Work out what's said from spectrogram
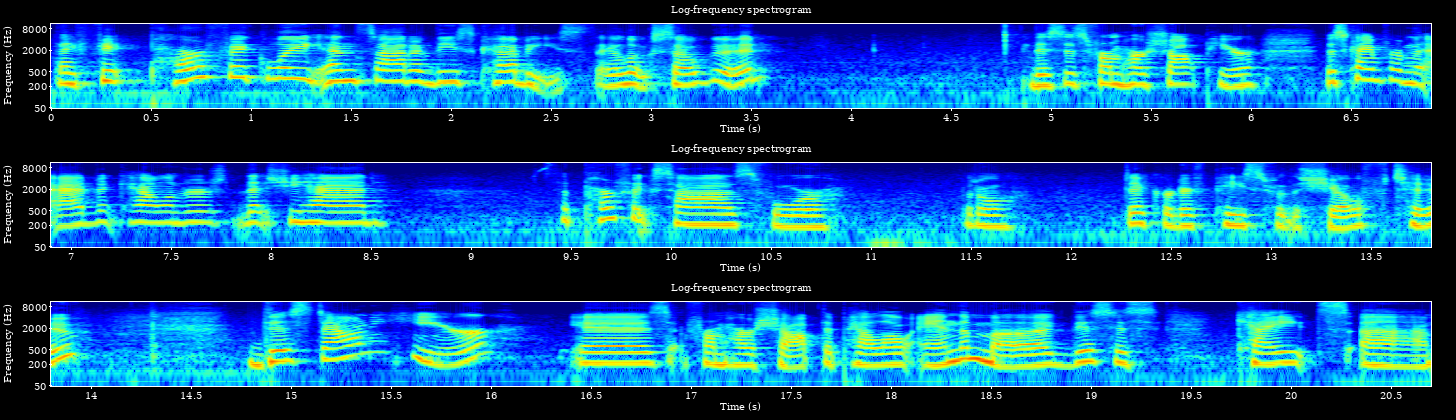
They fit perfectly inside of these cubbies. They look so good. This is from her shop here. This came from the advent calendars that she had. It's the perfect size for little decorative piece for the shelf too. This down here is from her shop, the pillow and the mug. This is Kate's, uh,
